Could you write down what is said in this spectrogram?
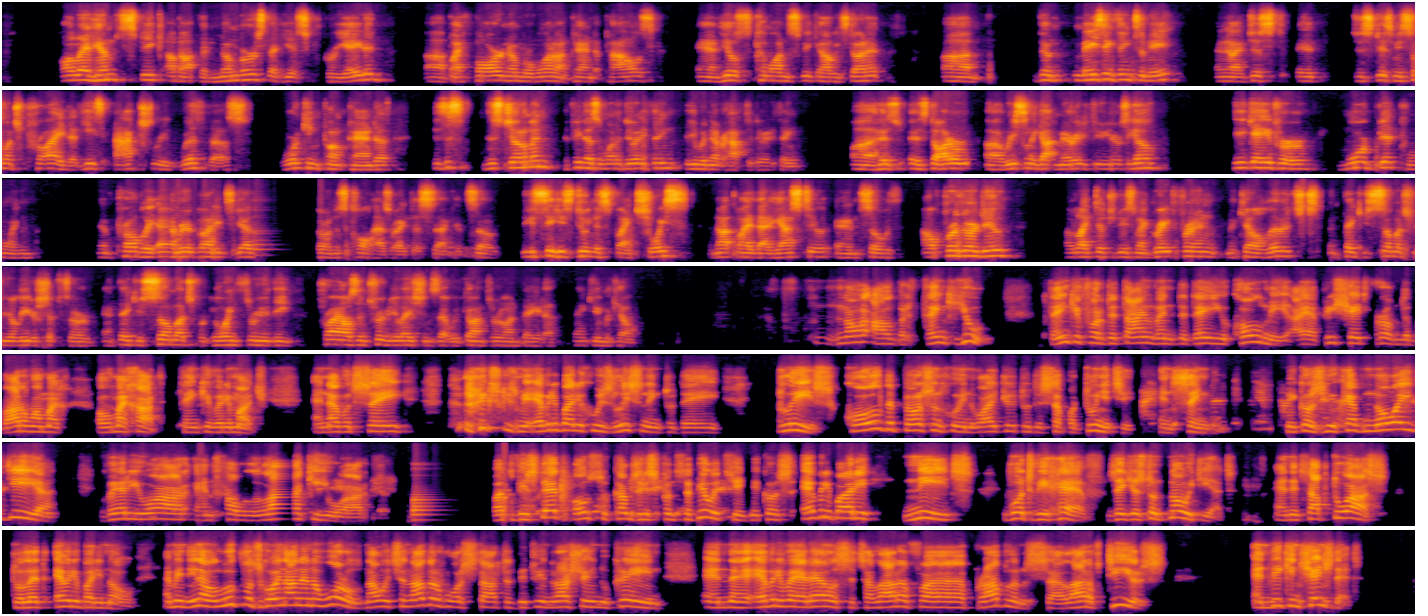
I'll let him speak about the numbers that he has created. Uh, by far number one on Panda Pals, and he'll come on and speak how he's done it. Um, the amazing thing to me, and I just, it just gives me so much pride that he's actually with us working Punk Panda. Is this, this gentleman, if he doesn't want to do anything, he would never have to do anything. Uh, his, his daughter uh, recently got married a few years ago. He gave her more Bitcoin than probably everybody together on this call has right this second. So you can see he's doing this by choice, not by that he has to. And so without further ado, I would like to introduce my great friend, Mikhail Livich, and thank you so much for your leadership, sir. And thank you so much for going through the trials and tribulations that we've gone through on beta. Thank you, Mikhail. No, Albert, thank you. Thank you for the time when the day you called me. I appreciate from the bottom of my of my heart. Thank you very much. And I would say, excuse me, everybody who is listening today, please call the person who invited you to this opportunity and thank them because you have no idea where you are and how lucky you are. But, but with that also comes responsibility because everybody needs what we have. They just don't know it yet. And it's up to us to let everybody know I mean, you know, look what's going on in the world. Now it's another war started between Russia and Ukraine and uh, everywhere else. It's a lot of uh, problems, a lot of tears, and we can change that.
